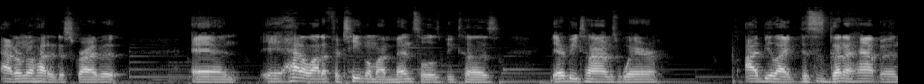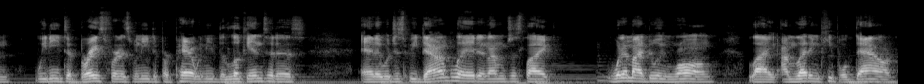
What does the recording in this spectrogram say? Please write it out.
I don't know how to describe it. And it had a lot of fatigue on my mentals because there'd be times where I'd be like, this is gonna happen. We need to brace for this. We need to prepare. We need to look into this. And it would just be downplayed. And I'm just like, what am I doing wrong? Like, I'm letting people down.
